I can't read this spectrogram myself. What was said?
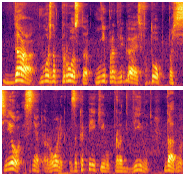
да, можно просто, не продвигаясь в топ по SEO, снять ролик, за копейки его продвинуть. Да, ну,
